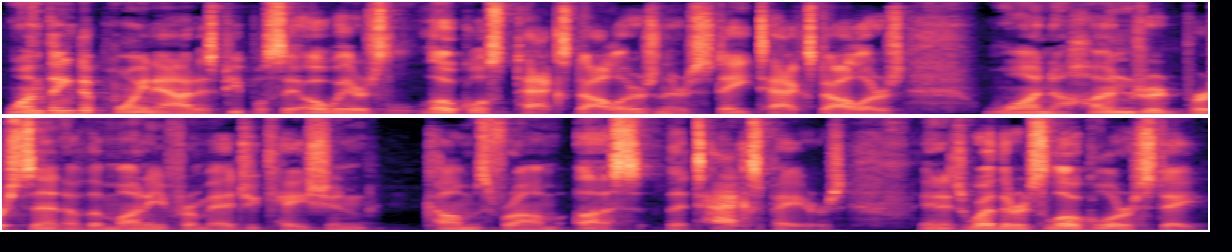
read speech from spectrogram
One thing to point out is people say, oh, there's local tax dollars and there's state tax dollars. 100% of the money from education comes from us, the taxpayers and it's whether it's local or state.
